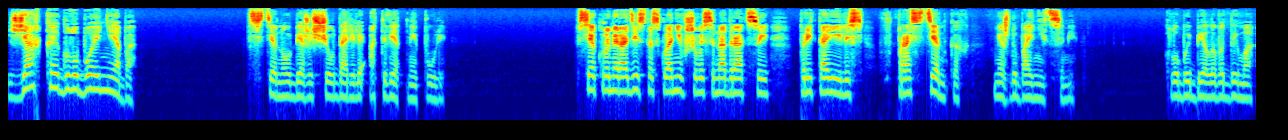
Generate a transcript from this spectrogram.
яркое голубое небо. В стену убежища ударили ответные пули. Все, кроме радиста, склонившегося над рацией, притаились в простенках между бойницами. Клубы белого дыма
